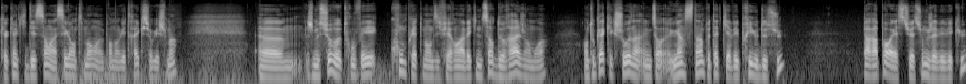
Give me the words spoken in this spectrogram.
quelqu'un qui descend assez lentement euh, pendant les treks sur les chemins, je me suis retrouvé complètement différent, avec une sorte de rage en moi, en tout cas quelque chose, une sorte, l'instinct peut-être qui avait pris le dessus par rapport à la situation que j'avais vécue.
